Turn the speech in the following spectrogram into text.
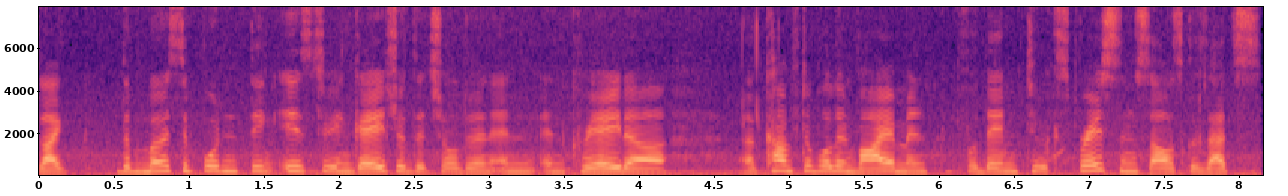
like the most important thing is to engage with the children and, and create a, a comfortable environment for them to express themselves because that's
